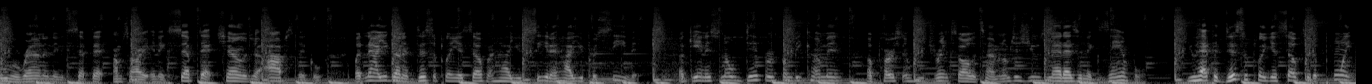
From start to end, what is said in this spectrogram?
move around and accept that. I'm sorry, and accept that challenge or obstacle. But now you're gonna discipline yourself in how you see it and how you perceive it. Again, it's no different from becoming a person who drinks all the time. And I'm just using that as an example. You have to discipline yourself to the point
